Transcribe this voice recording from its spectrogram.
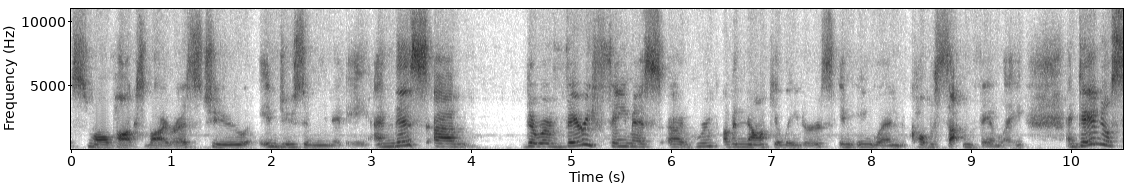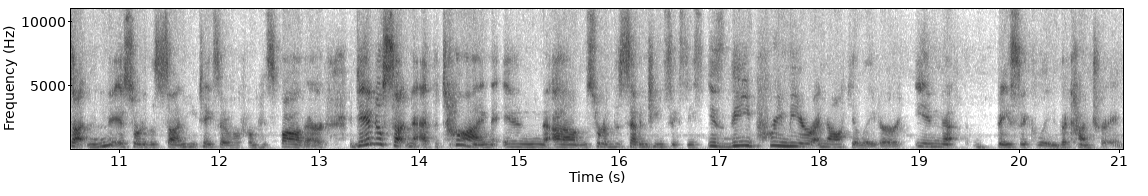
smallpox virus to induce immunity. And this um, there were a very famous uh, group of inoculators in England called the Sutton family. And Daniel Sutton is sort of the son, he takes over from his father. And Daniel Sutton, at the time in um, sort of the 1760s, is the premier inoculator in basically the country.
